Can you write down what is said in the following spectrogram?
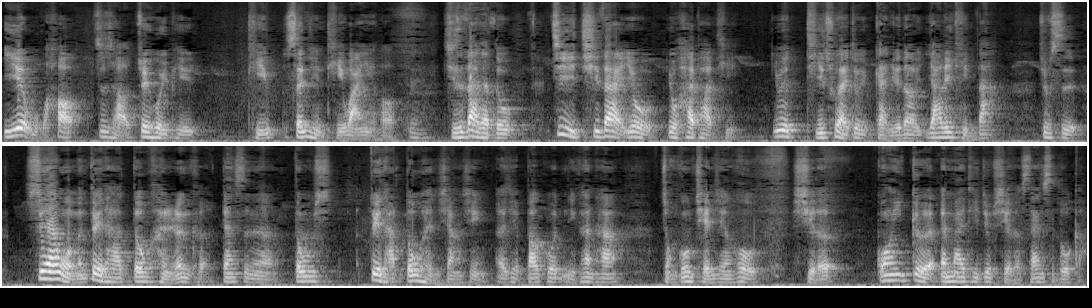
一月五号至少最后一批提申请提完以后，对，其实大家都既期待又又害怕提，因为提出来就感觉到压力挺大，就是虽然我们对他都很认可，但是呢，都对他都很相信，而且包括你看他总共前前后写了，光一个 MIT 就写了三十多稿，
